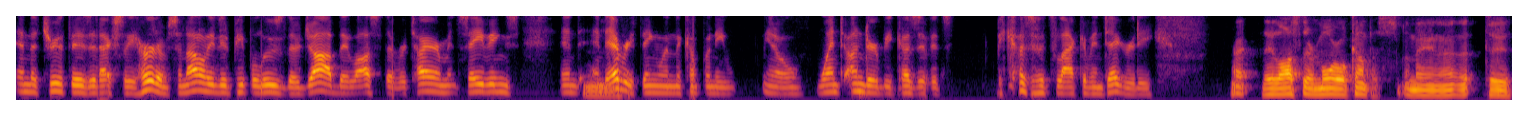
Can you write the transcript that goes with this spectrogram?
and the truth is it actually hurt them so not only did people lose their job they lost their retirement savings and mm. and everything when the company you know went under because of its because of its lack of integrity. Right. They lost their moral compass. I mean uh, to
